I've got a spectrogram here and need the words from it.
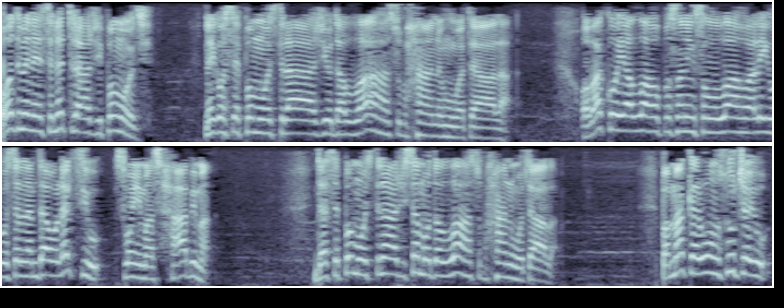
od mene se ne traži pomoć nego se pomoć traži od Allaha subhanahu wa ta'ala. Ovako je Allahu poslanik sallallahu alaihi wasallam dao lekciju svojim ashabima da se pomoć traži samo od Allaha subhanahu wa ta'ala. Pa makar u ovom slučaju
